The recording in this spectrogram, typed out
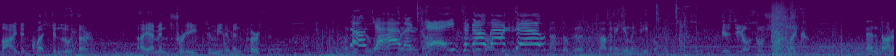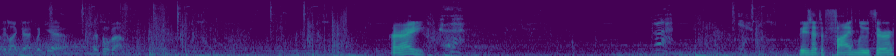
find and question Luthor. I am intrigued to meet him in person. Don't you have a cave to go back to? Not so good with talking to human people. Is he also short-like? Hadn't thought of it like that, but yeah. Let's move out. Alrighty. We just have to find Luthor,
